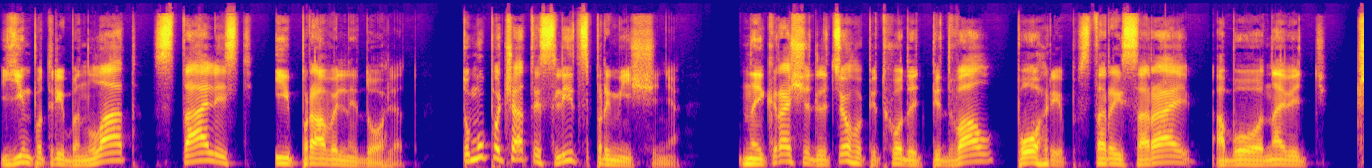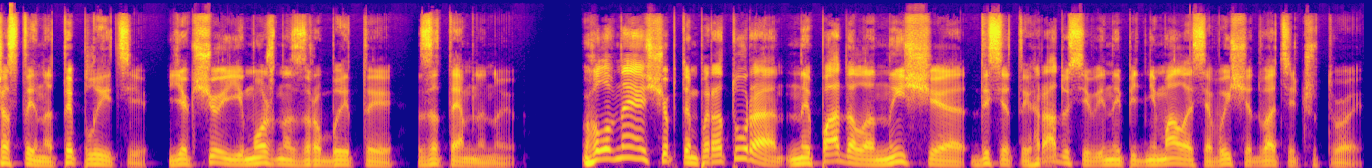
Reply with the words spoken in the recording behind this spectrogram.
Їм потрібен лад, сталість і правильний догляд. Тому почати слід з приміщення. Найкраще для цього підходить підвал, погріб, старий сарай або навіть частина теплиці, якщо її можна зробити затемненою. Головне, щоб температура не падала нижче 10 градусів і не піднімалася вище 24.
